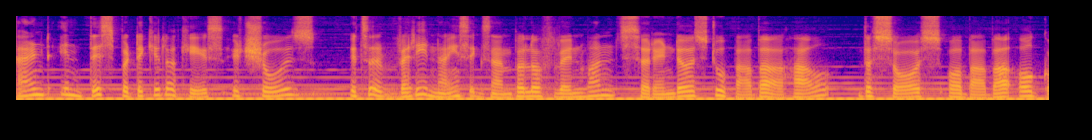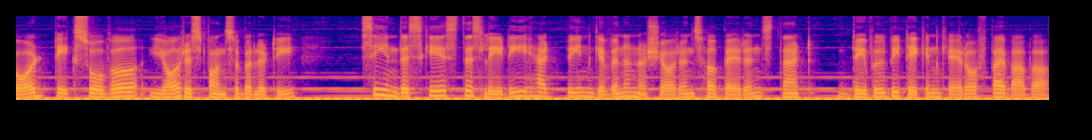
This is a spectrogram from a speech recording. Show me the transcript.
and in this particular case, it shows it's a very nice example of when one surrenders to Baba, how the source or Baba or God takes over your responsibility. See, in this case, this lady had been given an assurance, her parents, that they will be taken care of by Baba.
